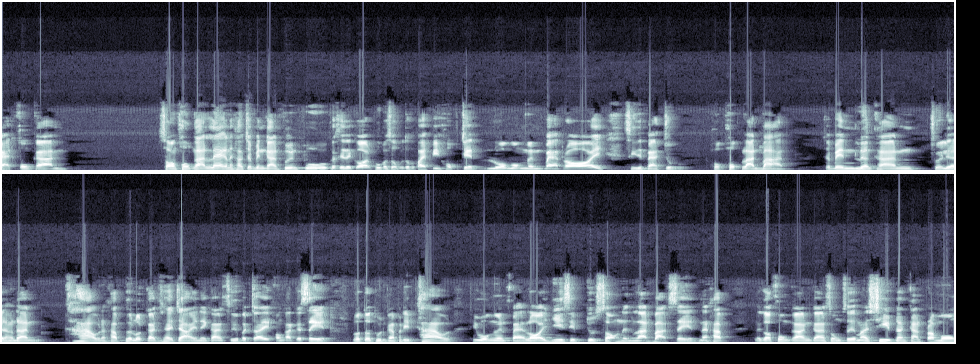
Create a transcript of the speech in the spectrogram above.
8 โครงการ2โครงการแรกนะครับจะเป็นการฟื้นฟูเกษตรกรผู้ประสบอุทกภัยปี 67 รวมวงเงิน 848.66 ล้านบาท จะเป็นเรื่องการช่วยเหลือทางด้านข้าวนะครับ เพื่อลดการใช้จ่ายในการซื้อปัจจัยของการเกษตร ลดต้นทุนการผลิตข้าวที่วงเงิน 820.21 ล้านบาทเศษนะครับ แล้วก็โครงการการส่งเสริมอาชีพด้านการประมง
